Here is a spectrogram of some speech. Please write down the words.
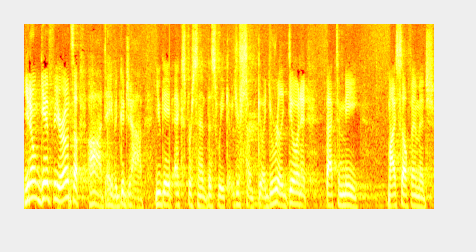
You don't give for your own self. Ah, David, good job. You gave X percent this week. You're so good. You're really doing it. Back to me, my self image,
